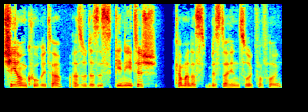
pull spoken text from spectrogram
Cheon Kurita. Also das ist genetisch, kann man das bis dahin zurückverfolgen.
